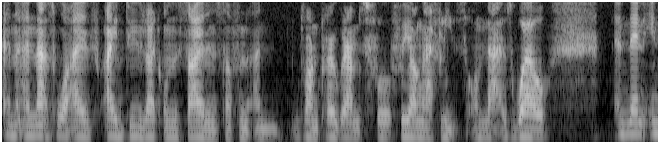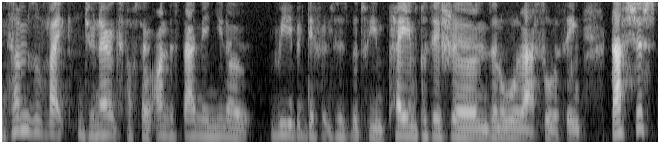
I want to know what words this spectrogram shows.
and and that's what I've I do like on the side and stuff, and, and run programs for for young athletes on that as well. And then in terms of like generic stuff, so understanding, you know, really big differences between playing positions and all that sort of thing. That's just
